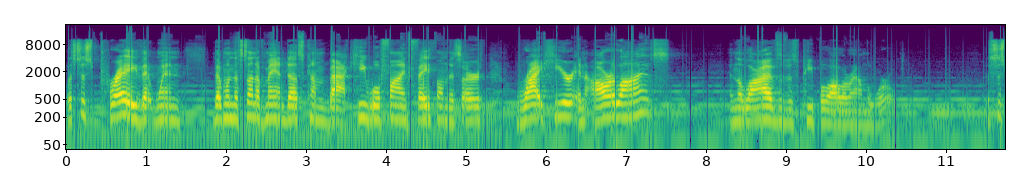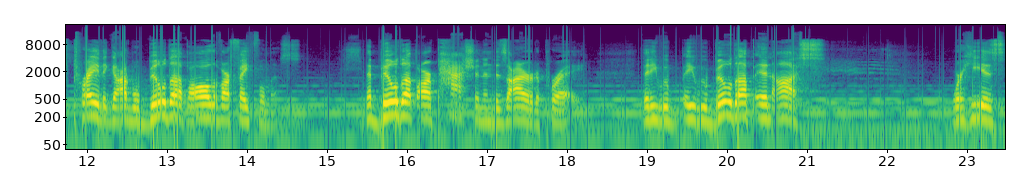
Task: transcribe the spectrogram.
Let's just pray that when that when the Son of Man does come back, he will find faith on this earth right here in our lives and the lives of his people all around the world. Let's just pray that God will build up all of our faithfulness, that build up our passion and desire to pray that he will, he will build up in us where he is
